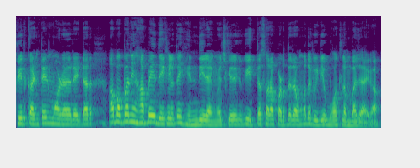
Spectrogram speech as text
फिर कंटेंट मॉडरेटर अब अपन यहाँ पे देख लेते हैं हिंदी लैंग्वेज के लिए, क्योंकि इतना सारा पढ़ते रहूँगा तो वीडियो बहुत लंबा जाएगा।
